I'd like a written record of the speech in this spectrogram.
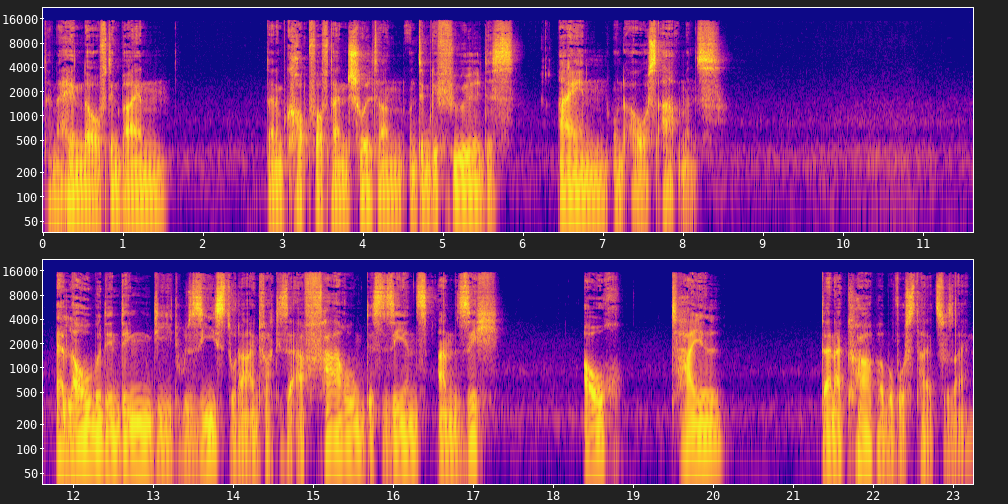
deiner Hände auf den Beinen, deinem Kopf auf deinen Schultern und dem Gefühl des Ein- und Ausatmens. Erlaube den Dingen, die du siehst oder einfach diese Erfahrung des Sehens an sich auch Teil deiner Körperbewusstheit zu sein.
